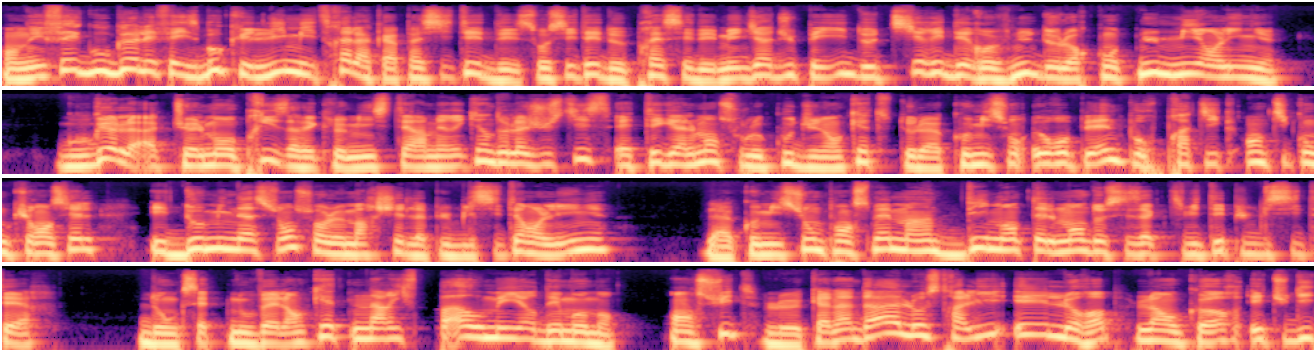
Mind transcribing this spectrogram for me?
En effet, Google et Facebook limiteraient la capacité des sociétés de presse et des médias du pays de tirer des revenus de leur contenu mis en ligne. Google, actuellement aux prises avec le ministère américain de la Justice, est également sous le coup d'une enquête de la Commission européenne pour pratiques anticoncurrentielles et domination sur le marché de la publicité en ligne. La Commission pense même à un démantèlement de ses activités publicitaires. Donc cette nouvelle enquête n'arrive pas au meilleur des moments. Ensuite, le Canada, l'Australie et l'Europe, là encore, étudient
